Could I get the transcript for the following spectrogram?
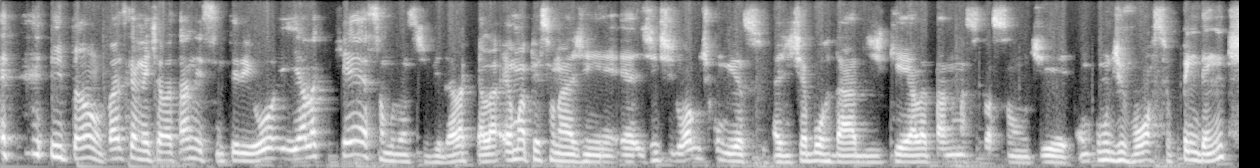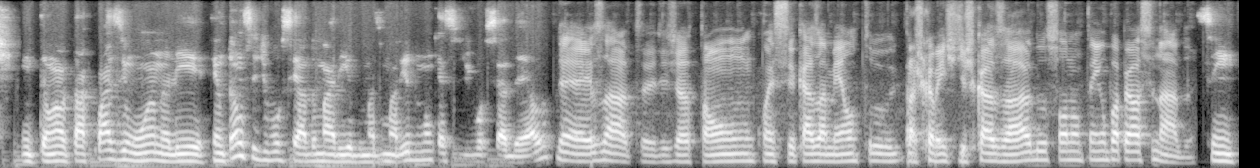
então, basicamente, ela tá nesse interior e ela quer essa mudança de vida. Ela, ela é uma personagem. É, a gente, logo de começo, a gente é abordado de que ela tá numa situação de um, um divórcio pendente. Então, ela tá quase um ano ali tentando se divorciar do marido, mas o marido não quer se divorciar dela. É, exato. Eles já estão com esse casamento praticamente descasado, só não tem um papel assinado. Sim.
